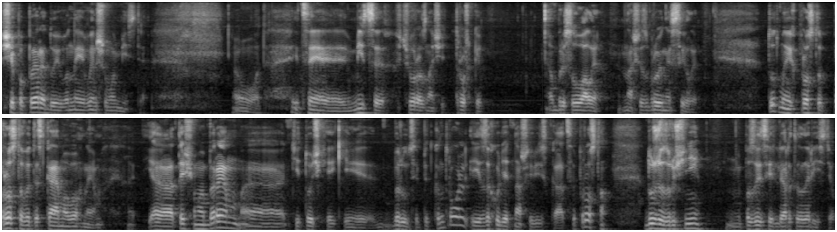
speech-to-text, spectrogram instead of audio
ще попереду, і вони в іншому місті. От. І це місце вчора, значить, трошки обрисували наші Збройні сили. Тут ми їх просто, просто витискаємо вогнем. А те, що ми беремо, е, ті точки, які беруться під контроль і заходять наші війська, це просто дуже зручні позиції для артилерістів.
